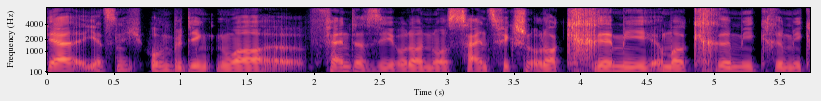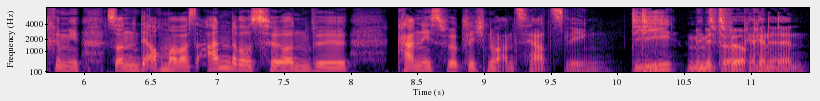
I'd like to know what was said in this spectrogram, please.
der jetzt nicht unbedingt nur äh, Fantasy oder nur Science Fiction oder Krimi, immer Krimi, Krimi, Krimi, sondern der auch mal was anderes hören will, kann ich es wirklich nur ans Herz legen. Die Mitwirkenden.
